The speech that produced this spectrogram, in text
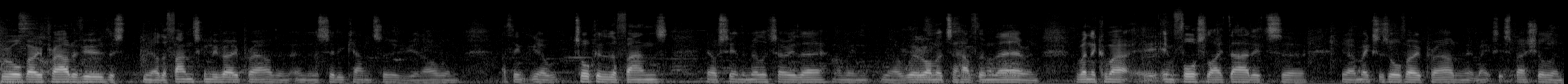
we're all very proud of you. The, you know, the fans can be very proud, and, and the city can too, you know. And I think, you know, talking to the fans, you know, seeing the military there, I mean, you know, we're honoured to have them there. And when they come out in force like that, it's, uh, you know, it makes us all very proud and it makes it special. And,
